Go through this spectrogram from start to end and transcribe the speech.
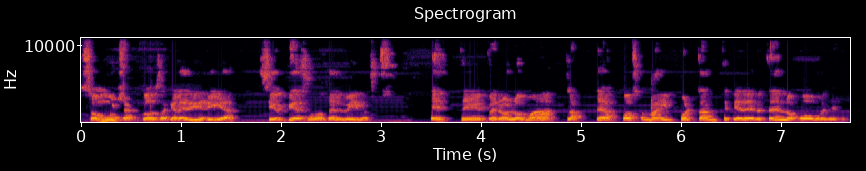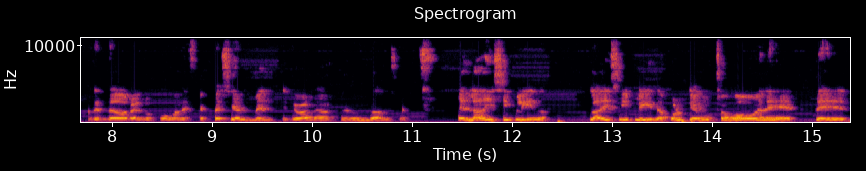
Son muchas cosas que le diría. Si empiezo, no termino. Este, pero lo más, de las cosas más importantes que deben tener los jóvenes emprendedores, los jóvenes especialmente, que van a redundancia, es la disciplina. La disciplina, porque muchos jóvenes, este,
